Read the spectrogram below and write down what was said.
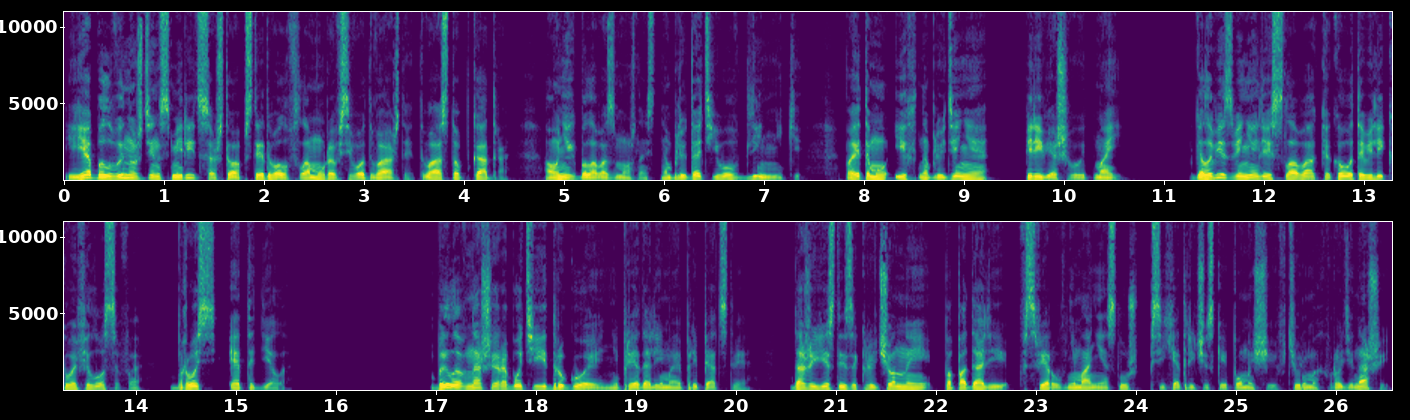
И я был вынужден смириться, что обследовал Фламура всего дважды, два стоп-кадра, а у них была возможность наблюдать его в длиннике, поэтому их наблюдения перевешивают мои. В голове звенели слова какого-то великого философа «брось это дело». Было в нашей работе и другое непреодолимое препятствие. Даже если заключенные попадали в сферу внимания служб психиатрической помощи в тюрьмах вроде нашей,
